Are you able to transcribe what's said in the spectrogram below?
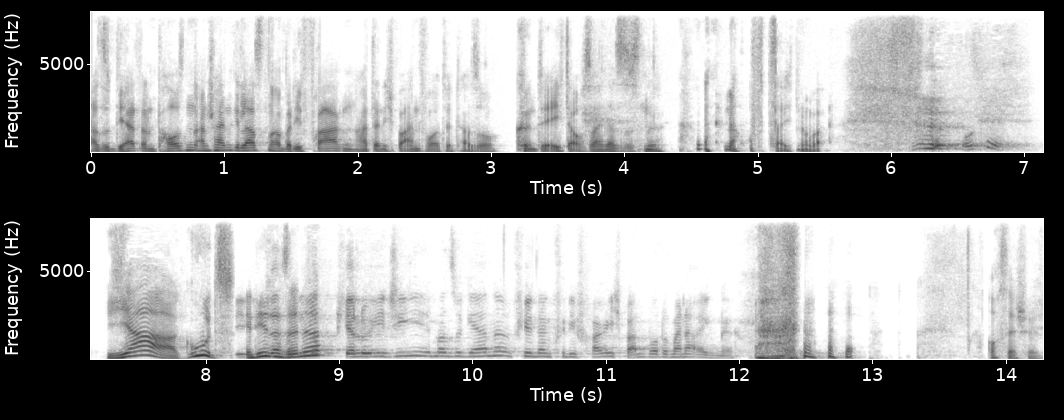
also die hat dann Pausen anscheinend gelassen, aber die Fragen hat er nicht beantwortet. Also könnte echt auch sein, dass es eine, eine Aufzeichnung war. Okay. Ja, gut. In diesem Sinne. Pierluigi immer so gerne. Vielen Dank für die Frage. Ich beantworte meine eigene. auch sehr schön.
